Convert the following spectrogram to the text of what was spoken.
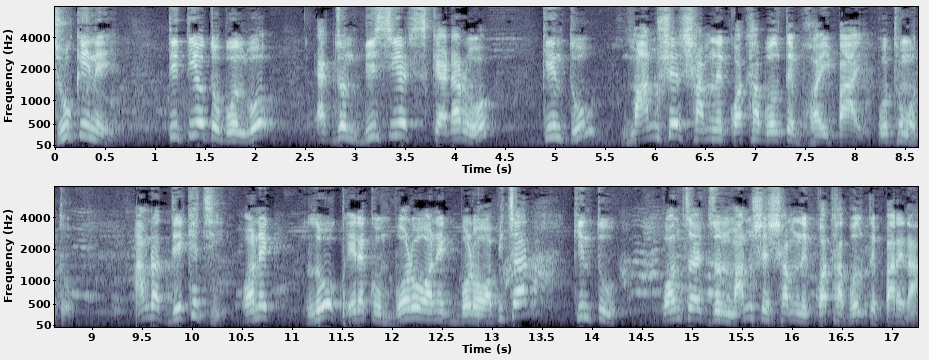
ঝুঁকি নেই। তৃতীয়ত বলব, একজন বিসিএস ক্যাডারও কিন্তু মানুষের সামনে কথা বলতে ভয় পায় প্রথমত। আমরা দেখেছি অনেক লোক এরকম বড়, অনেক বড় অফিসার, কিন্তু পঞ্চাশ জন মানুষের সামনে কথা বলতে পারে না।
